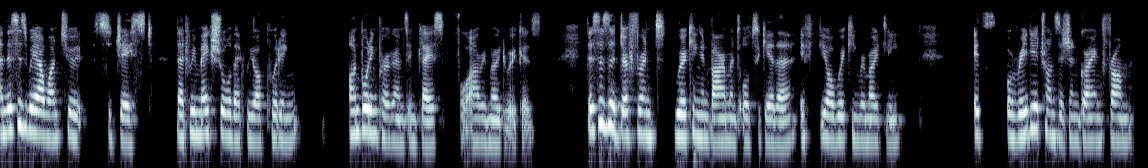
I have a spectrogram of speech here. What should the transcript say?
And this is where I want to suggest that we make sure that we are putting onboarding programs in place for our remote workers. This is a different working environment altogether if you're working remotely. It's already a transition going from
